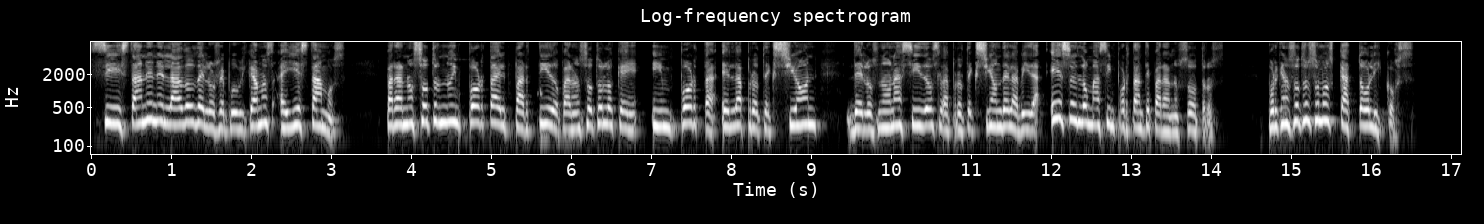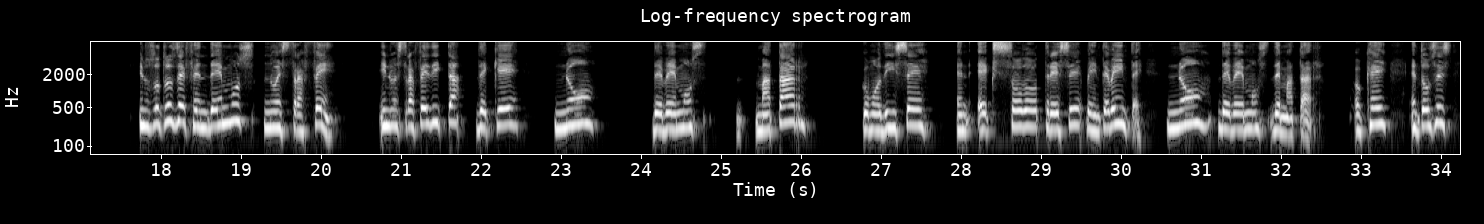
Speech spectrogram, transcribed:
Si están en el lado de los republicanos, ahí estamos. Para nosotros no importa el partido, para nosotros lo que importa es la protección de los no nacidos, la protección de la vida. Eso es lo más importante para nosotros, porque nosotros somos católicos y nosotros defendemos nuestra fe y nuestra fe dicta de que no debemos matar, como dice en Éxodo 13, 20, 20. No debemos de matar. ¿Ok? Entonces,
